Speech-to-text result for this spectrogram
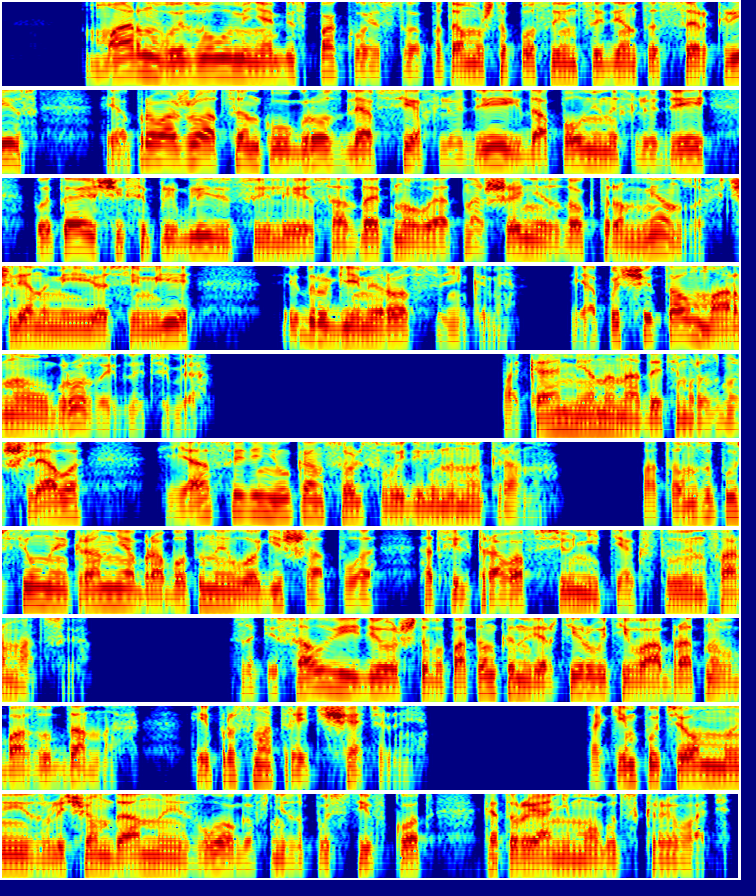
Марн вызвал у меня беспокойство, потому что после инцидента с сэр Крис я провожу оценку угроз для всех людей и дополненных людей, пытающихся приблизиться или создать новые отношения с доктором Мензах, членами ее семьи и другими родственниками. Я посчитал Марна угрозой для тебя. Пока Мена над этим размышляла, я соединил консоль с выделенным экраном. Потом запустил на экран необработанные логи шаттла, отфильтровав всю нетекстовую информацию. Записал видео, чтобы потом конвертировать его обратно в базу данных и просмотреть тщательнее. Таким путем мы извлечем данные из логов, не запустив код, который они могут скрывать.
